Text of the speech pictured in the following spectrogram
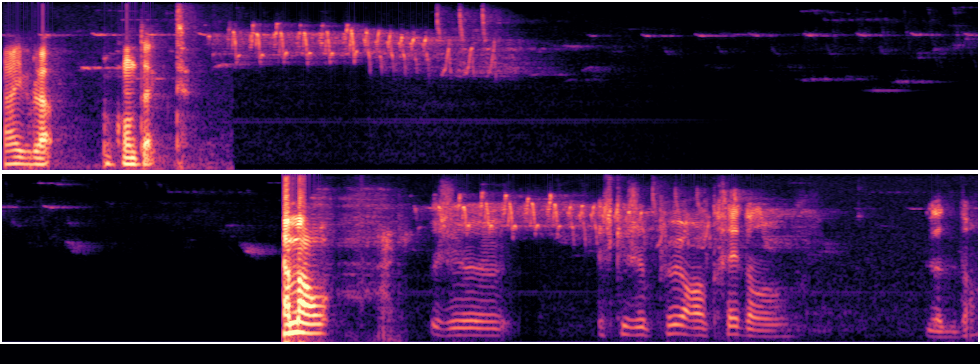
Arrive là, au contact. Amaro. Je. Est-ce que je peux rentrer dans. là-dedans?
